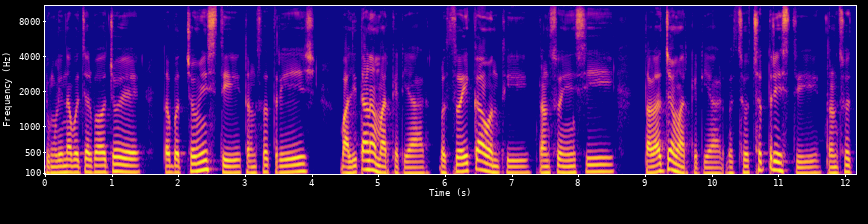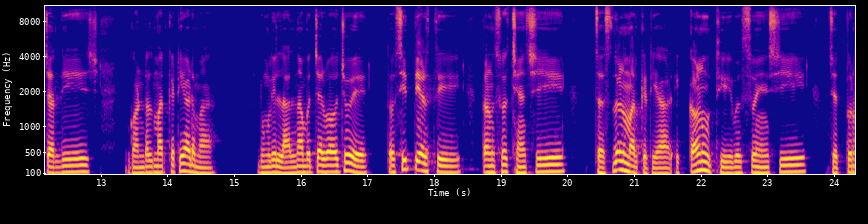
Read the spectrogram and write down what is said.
ડુંગળીના બજાર ભાવ જોઈએ તો બસો વીસથી ત્રણસો ત્રીસ, બાલીતાણા માર્કેટયાર્ડ બસો એકાવનથી ત્રણસો એંસી, તળાજા માર્કેટયાર્ડ બસો છત્રીસથી ત્રણસો ચાલીસ, ગોંડલ માર્કેટયાર્ડમાં ડુંગળી લાલના બજાર ભાવ જોઈએ તો સિત્તેરથી ત્રણસો છ્યાસી, જસદણ માર્કેટયાર્ડ એકાણુંથી બસો એંસી, જેતપુર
